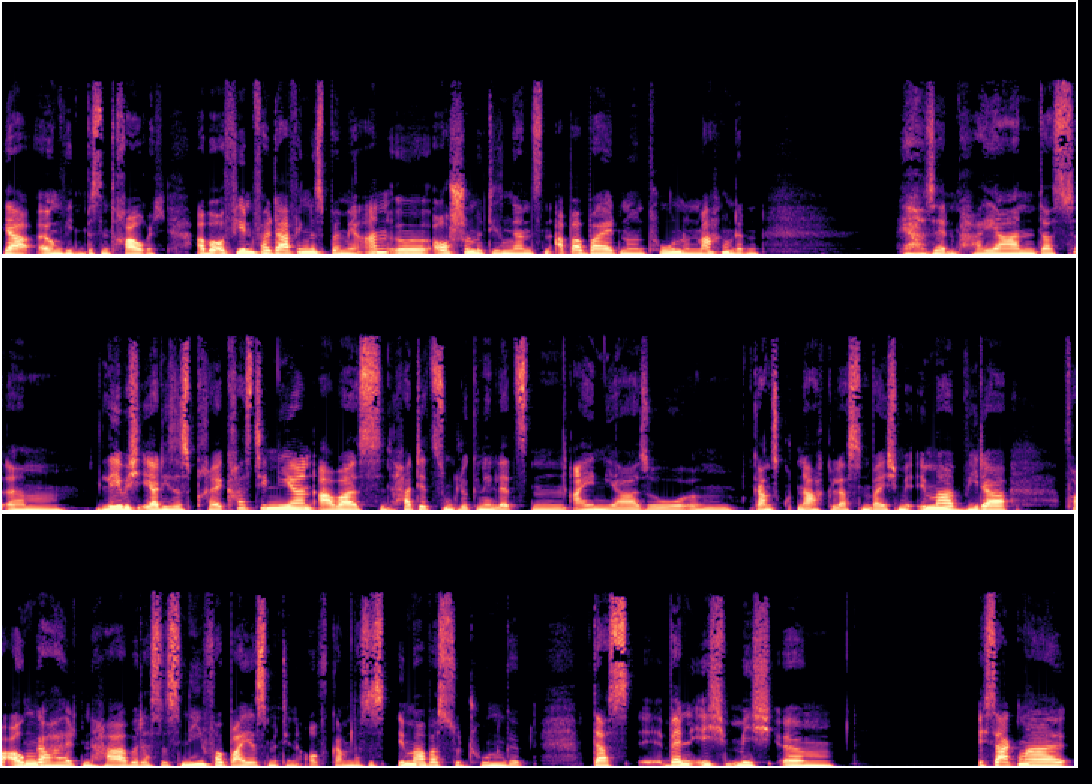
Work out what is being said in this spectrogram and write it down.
Ja, irgendwie ein bisschen traurig. Aber auf jeden Fall, da fing es bei mir an, äh, auch schon mit diesen ganzen Abarbeiten und Tun und Machen. Denn ja, seit ein paar Jahren, das ähm, lebe ich eher dieses Präkrastinieren, aber es hat jetzt zum Glück in den letzten ein Jahr so ähm, ganz gut nachgelassen, weil ich mir immer wieder vor Augen gehalten habe, dass es nie vorbei ist mit den Aufgaben, dass es immer was zu tun gibt. Dass, äh, wenn ich mich, ähm, ich sag mal,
